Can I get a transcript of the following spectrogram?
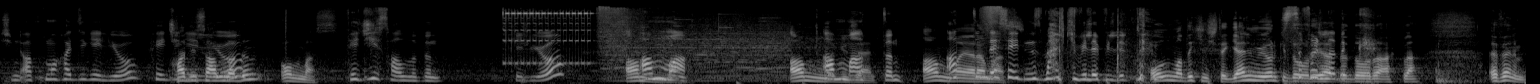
Şimdi aklıma hadi geliyor, feci Hadi geliyor. salladın olmaz. Feci salladın geliyor. Amma, Amma, amma, amma güzel. attın. Amma attın yaramaz. deseydiniz belki bilebilirdim. Olmadı ki işte gelmiyor ki doğru yerde Sıfırladık. doğru akla. Efendim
